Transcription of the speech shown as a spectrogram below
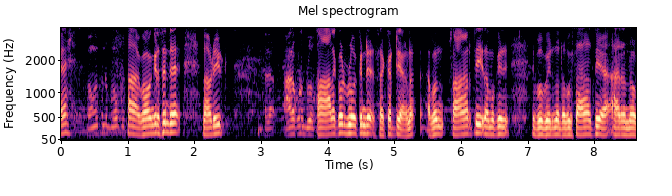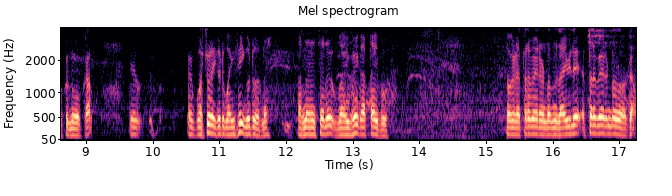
ഏ? ആ കോൺഗ്രസിന്റെ അല്ല, ആലക്കോട് ബ്ലോക്ക്. ആലക്കോട് ബ്ലോക്കിന്റെ സെക്രട്ടറിയാണ്. അപ്പം സ്ഥാനാർത്ഥി നമുക്ക് ഇപ്പോൾ വരുന്നുണ്ട്. നമുക്ക് സ്ഥാനാർത്ഥി ആരെന്ന് നോക്ക് നോക്കാം. കുറച്ചുകൂടെ ഇങ്ങോട്ട് വൈഫൈ ഇങ്ങോട്ട് വരണേ. കാരണം വെച്ചാൽ വൈഫൈ കട്ടായി പോകും. നോക്കട്ടെ എത്ര പേരുണ്ടെന്ന്. ലൈവിൽ എത്ര പേരുണ്ടെന്ന് നോക്കാം.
